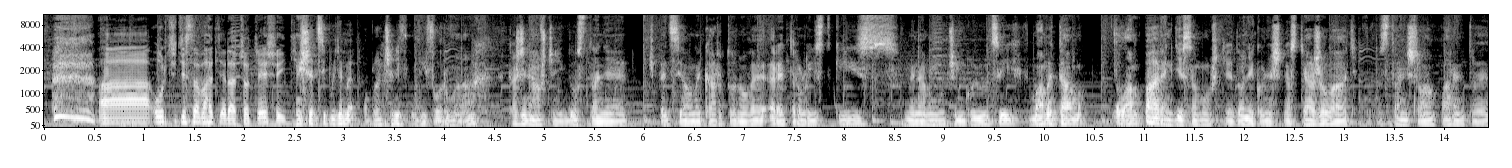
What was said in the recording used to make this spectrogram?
a určite sa máte na čo tešiť. My všetci budeme oblečení v uniformách. Každý návštevník dostane špeciálne kartonové retrolistky s menami účinkujúcich. Máme tam lampáren, kde sa môžete do nekonečna stiažovať. Staničná lampáren to je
